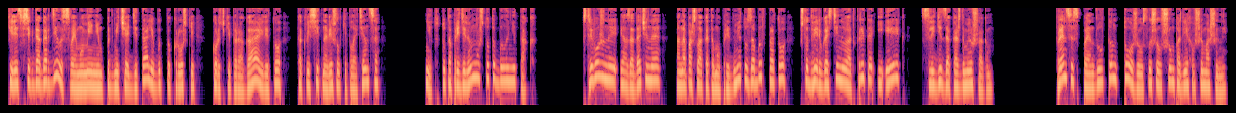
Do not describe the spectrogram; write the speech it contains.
Филис всегда гордилась своим умением подмечать детали, будто крошки корочки пирога или то, как висит на вешалке полотенце. Нет, тут определенно что-то было не так. Встревоженная и озадаченная, она пошла к этому предмету, забыв про то, что дверь в гостиную открыта, и Эрик следит за каждым ее шагом. Фрэнсис Пендлтон тоже услышал шум подъехавшей машины.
